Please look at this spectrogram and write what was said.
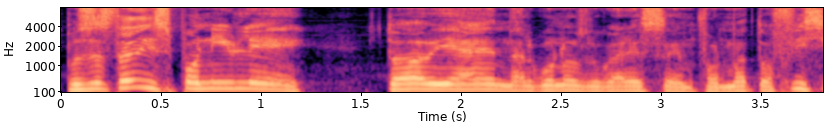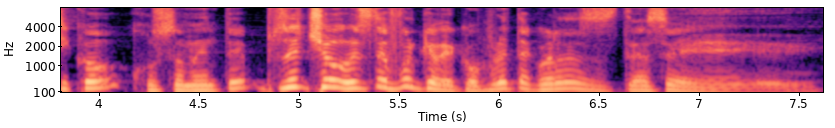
Pues está disponible todavía en algunos lugares en formato físico, justamente. Pues de hecho, este fue el que me compré, ¿te acuerdas? Este hace.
